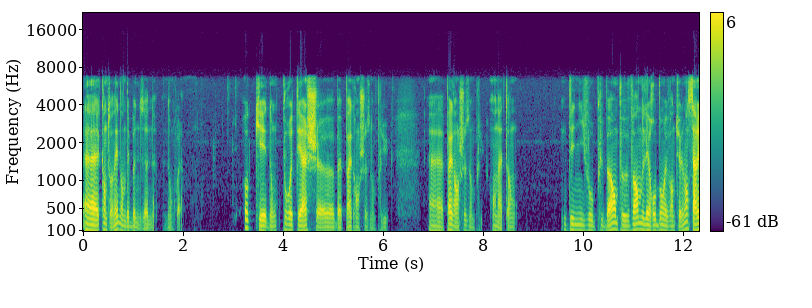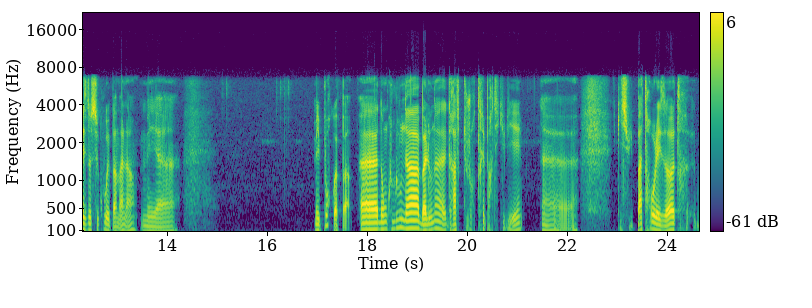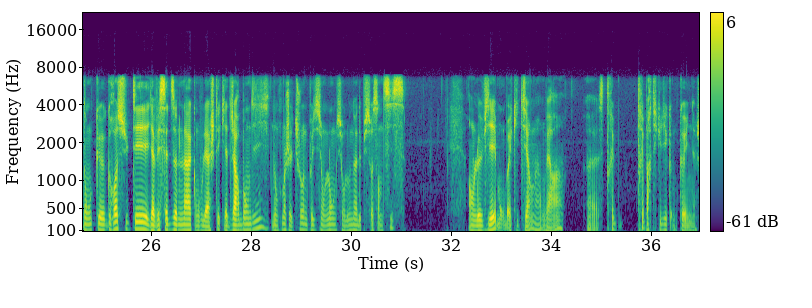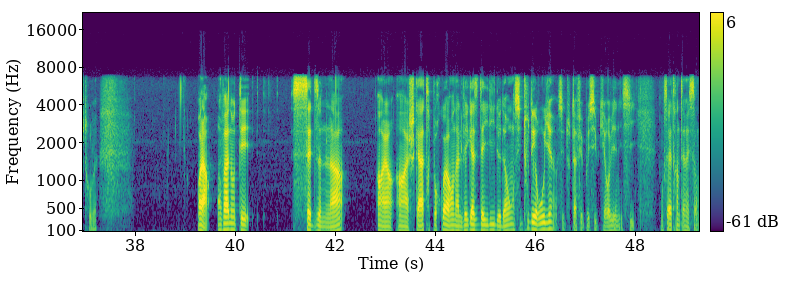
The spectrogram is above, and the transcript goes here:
euh, quand on est dans des bonnes zones. Donc voilà. Ok, donc pour ETH, euh, bah, pas grand chose non plus. Euh, pas grand chose non plus. On attend des niveaux plus bas. On peut vendre les rebonds éventuellement. Ça risque de secouer pas mal, hein, mais, mais pourquoi pas. donc Luna, bah Luna, graphe toujours très particulier qui suit pas trop les autres. Donc euh, grosse UT, il y avait cette zone là qu'on voulait acheter qui a déjà rebondi. Donc moi j'ai toujours une position longue sur Luna depuis 66. En levier, bon bah qui tient, on verra. Euh, c'est très, très particulier comme coin je trouve. Voilà, on va noter cette zone là en, en H4. Pourquoi on a le Vegas Daily dedans? Si tout dérouille, c'est tout à fait possible qu'il revienne ici. Donc ça va être intéressant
